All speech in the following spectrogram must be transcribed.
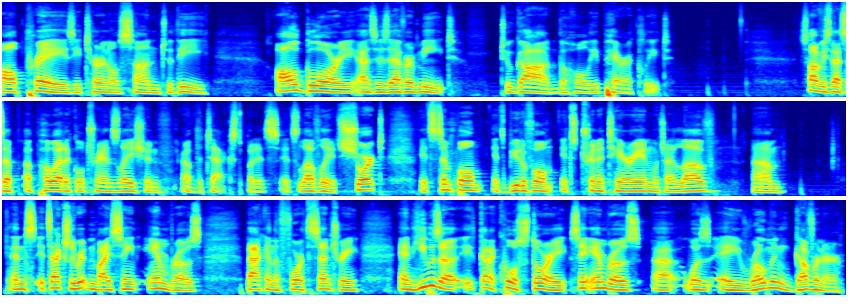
all praise, eternal Son, to thee. All glory as is ever meet, to God the Holy Paraclete. So obviously that's a, a poetical translation of the text, but it's it's lovely. It's short, it's simple, it's beautiful, it's Trinitarian, which I love. Um, and it's- actually written by Saint Ambrose back in the fourth century, and he was a. It's got a cool story. Saint Ambrose uh, was a Roman governor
